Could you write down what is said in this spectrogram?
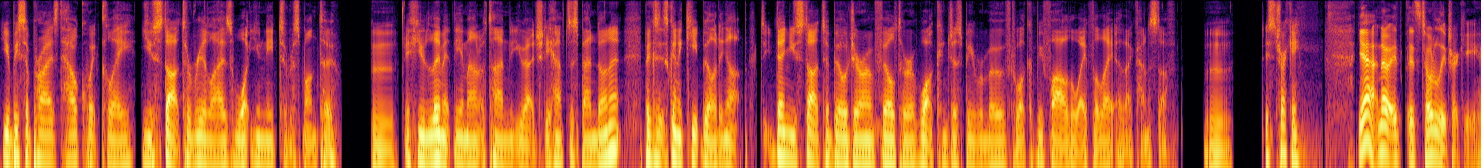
you'd be surprised how quickly you start to realize what you need to respond to Mm. if you limit the amount of time that you actually have to spend on it because it's going to keep building up then you start to build your own filter of what can just be removed what can be filed away for later that kind of stuff Mm. it's tricky Yeah, no, it, it's totally tricky.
